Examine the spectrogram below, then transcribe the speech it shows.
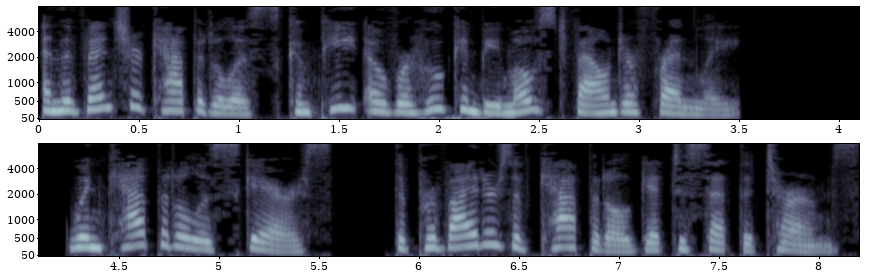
and the venture capitalists compete over who can be most founder friendly. When capital is scarce, the providers of capital get to set the terms.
